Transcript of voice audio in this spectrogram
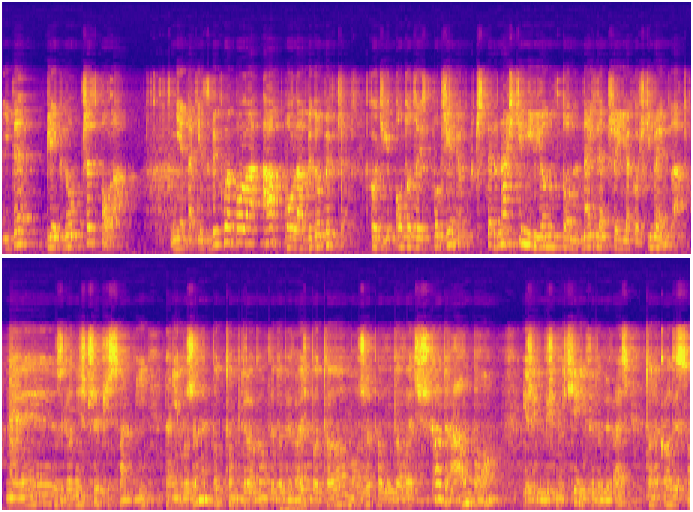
i D biegną przez pola. Nie takie zwykłe pola, a pola wydobywcze. Chodzi o to, co jest pod ziemią. 14 milionów ton najlepszej jakości węgla. My zgodnie z przepisami no nie możemy pod tą drogą wydobywać, bo to może powodować szkody. Albo jeżeli byśmy chcieli wydobywać, to nakłady są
